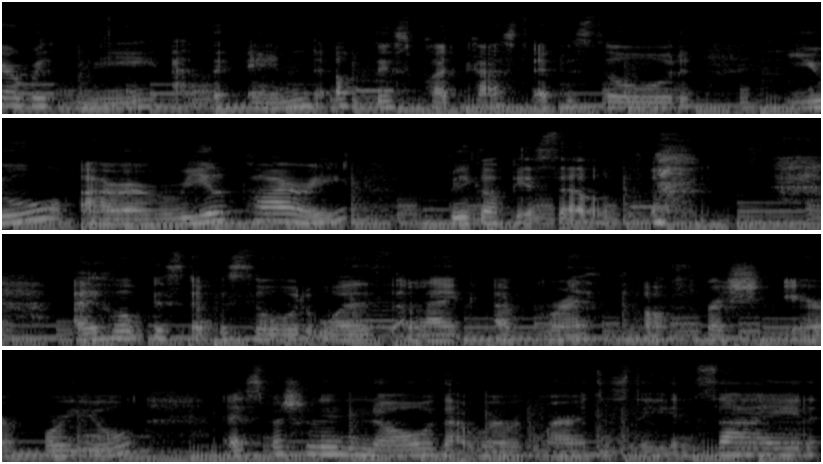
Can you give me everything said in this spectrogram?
Here with me at the end of this podcast episode, you are a real party. Big up yourself. I hope this episode was like a breath of fresh air for you, especially now that we're required to stay inside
